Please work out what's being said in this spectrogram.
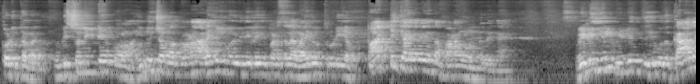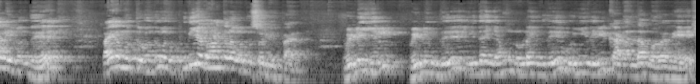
கொடுத்தவர். இப்படி சொல்லிக்கிட்டே போகலாம் இன்னும் சொல்ல போனா அலைகள் கோவிதிலை படத்துல வைரவத்தினுடைய பாட்டுக்காகவே இந்த படம் வந்ததுங்க. வெளியில் விழுந்து ஒரு காதலை வந்து வைரமுத்து வந்து ஒரு புதிய கோணத்துல வந்து சொல்லியிருப்பார். விழியில் விழுந்து இதயம் நுழைந்து உயிரில் கடந்த உறவே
